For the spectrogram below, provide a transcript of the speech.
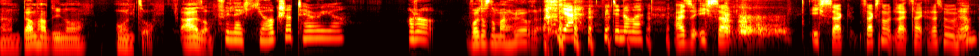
ähm, Bernhardiner und so. Also, Vielleicht Yorkshire Terrier? Oder. wolltest du noch mal hören? Ja, bitte nochmal. Also ich sag. Ich sag. Sag's noch. Sag, lass mich mal Ja? hören.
